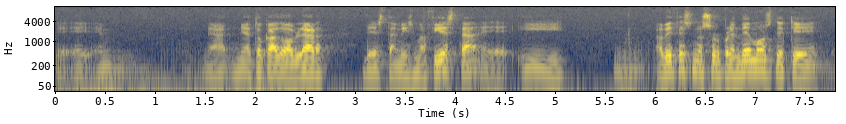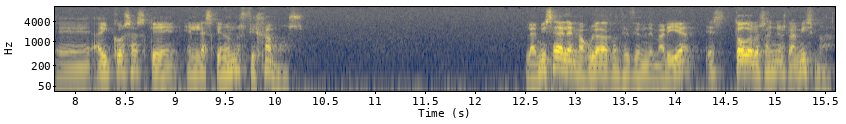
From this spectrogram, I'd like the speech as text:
eh, ha, me, ha, tocado hablar de esta misma fiesta eh, y mm, a veces nos sorprendemos de que eh, hay cosas que, en las que no nos fijamos. La misa de la Inmaculada Concepción de María es todos los años la misma,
